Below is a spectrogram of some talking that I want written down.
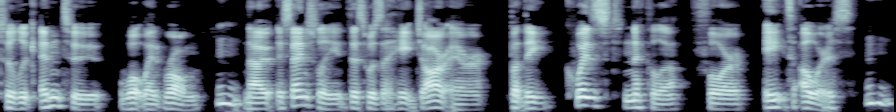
to look into what went wrong. Mhm. Now, essentially, this was a HR error, but they quizzed Nicola for eight hours Mhm.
